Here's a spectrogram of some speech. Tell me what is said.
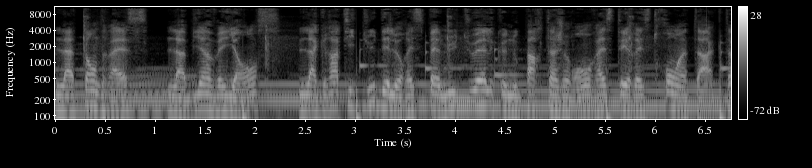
La tendresse, la bienveillance, la gratitude et le respect mutuel que nous partagerons restent et resteront intacts,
